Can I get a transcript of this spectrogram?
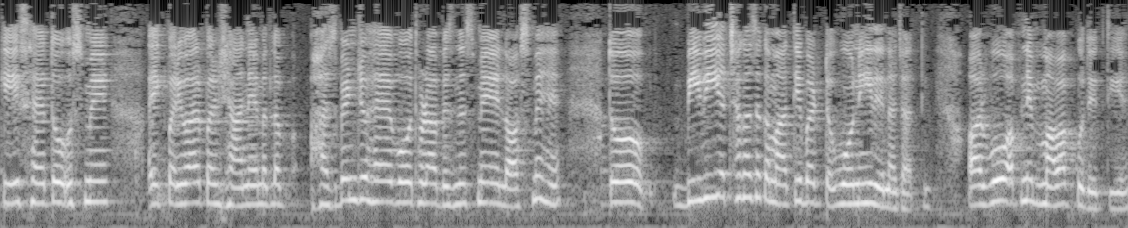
کیس ہے۔ تو اس میں ایک پریوار پریشان ہے۔ مطلب ہسبینڈ جو ہے، وہ تھوڑا بزنس میں لاس میں ہے۔ تو بیوی اچھا خاصا کماتی ہے بٹ وہ نہیں دینا چاہتی۔ اور وہ اپنے ماں باپ کو دیتی ہے۔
